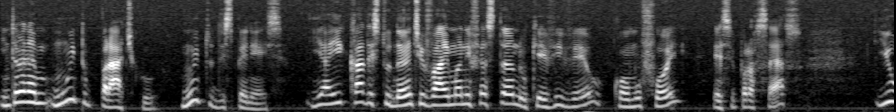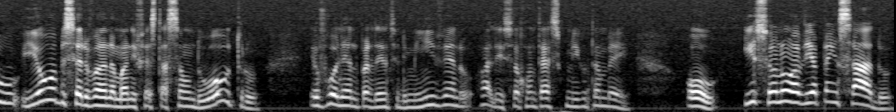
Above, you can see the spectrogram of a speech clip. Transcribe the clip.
Então ele é muito prático, muito de experiência. E aí cada estudante vai manifestando o que viveu, como foi esse processo. E, o, e eu observando a manifestação do outro, eu vou olhando para dentro de mim e vendo, olha, isso acontece comigo também. Ou, isso eu não havia pensado,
